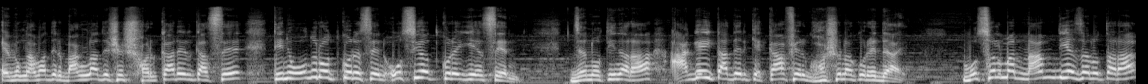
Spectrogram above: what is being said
এবং আমাদের বাংলাদেশের সরকারের কাছে তিনি অনুরোধ করেছেন, ওসিয়ত করে গিয়েছেন, যেন তিনারা আগেই তাদেরকে কাফের ঘোষণা করে দেয়। মুসলমান নাম দিয়ে যেন তারা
